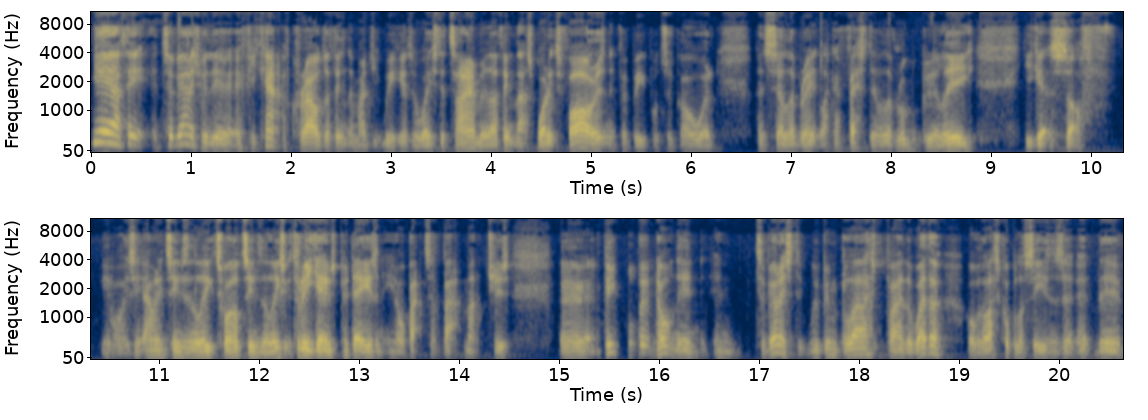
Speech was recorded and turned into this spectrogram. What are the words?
Yeah, I think to be honest with you, if you can't have crowds, I think the Magic Week is a waste of time. And I think that's what it's for, isn't it? For people to go and, and celebrate like a festival of rugby league. You get sort of know, is it how many teams in the league? Twelve teams in the league. three games per day, isn't it? You know, back to back matches. Uh, people don't they? And, and, to be honest, we've been blessed by the weather over the last couple of seasons at, at the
